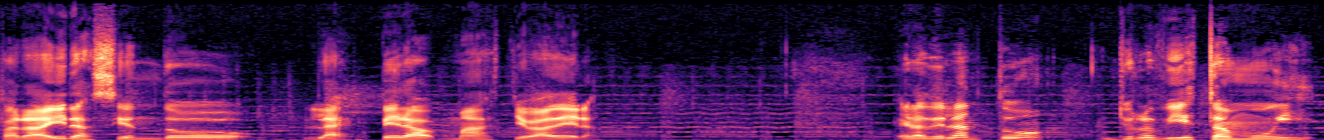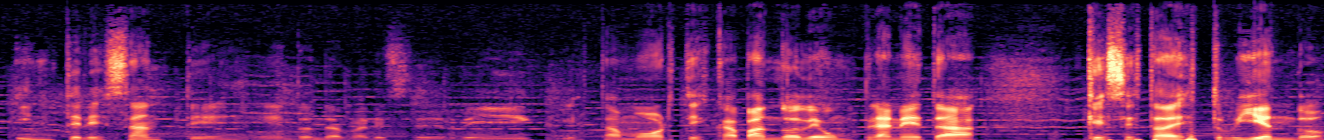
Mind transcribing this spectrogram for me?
para ir haciendo la espera más llevadera. El adelanto, yo lo vi, está muy interesante, en donde aparece Rick y está Morty escapando de un planeta que se está destruyendo.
